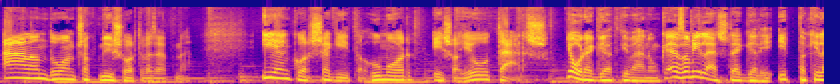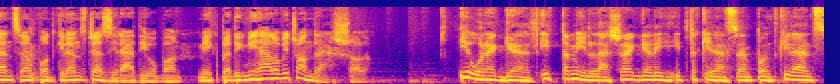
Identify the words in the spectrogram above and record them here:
állandóan csak műsort vezetne. Ilyenkor segít a humor és a jó társ. Jó reggelt kívánunk! Ez a Millás reggeli, itt a 90.9 Jazzy Rádióban, mégpedig Mihálovics Andrással. Jó reggelt! Itt a Millás reggeli, itt a 90.9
